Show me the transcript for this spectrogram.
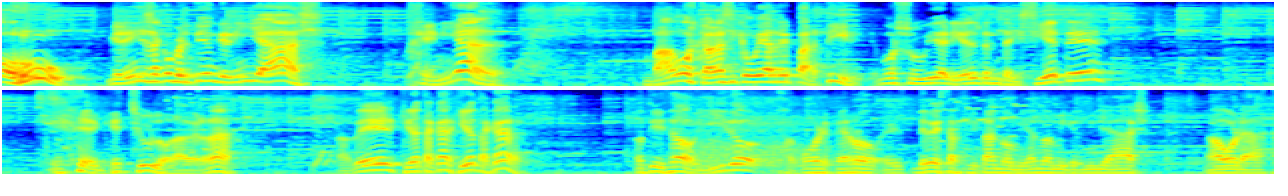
¡Oh! Greninja se ha convertido en Greninja Ash. Genial. Vamos, que ahora sí que voy a repartir. Hemos subido a nivel 37. qué chulo, la verdad. A ver, quiero atacar, quiero atacar Ha utilizado aullido Ojo, pobre perro, eh, debe estar flipando Mirando a mi Grenilla ahora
